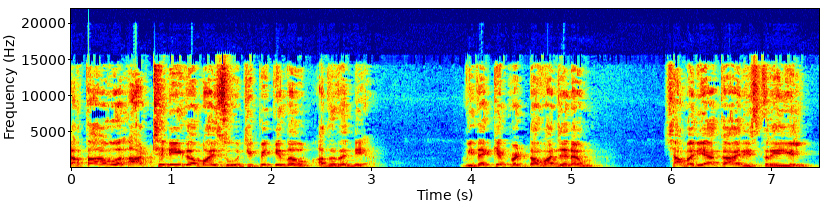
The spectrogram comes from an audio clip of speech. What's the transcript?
കർത്താവ് ആക്ഷരീകമായി സൂചിപ്പിക്കുന്നതും അത് തന്നെയാണ്. വിതയ്ക്കപ്പെട്ട വചനം ശമരിയാക്കാരി സ്ത്രീയിൽ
